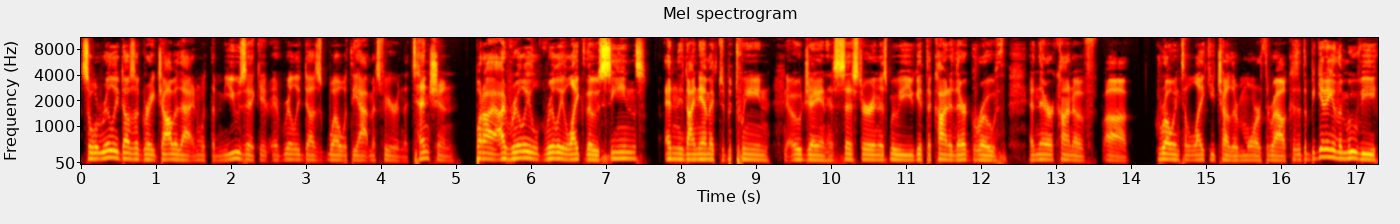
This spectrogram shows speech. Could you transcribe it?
so it really does a great job of that and with the music it, it really does well with the atmosphere and the tension but I, I really really like those scenes and the dynamic between OJ and his sister in this movie. You get the kind of their growth and their kind of uh, growing to like each other more throughout. Because at the beginning of the movie,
